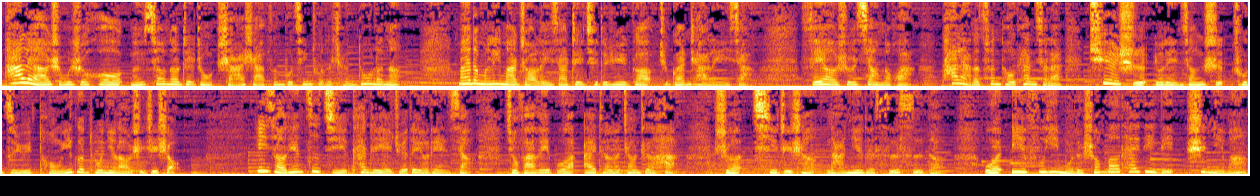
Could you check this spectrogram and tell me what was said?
他俩什么时候能像到这种傻傻分不清楚的程度了呢？Madam 立马找了一下这期的预告去观察了一下，非要说像的话，他俩的寸头看起来确实有点像是出自于同一个托尼老师之手。印小天自己看着也觉得有点像，就发微博艾特了张哲瀚，说气质上拿捏的死死的。我异父异母的双胞胎弟弟是你吗？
